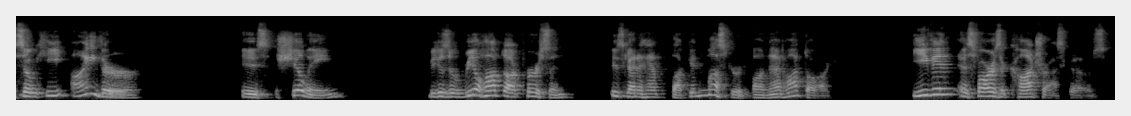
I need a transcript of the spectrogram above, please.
So he either is shilling because a real hot dog person is going to have fucking mustard on that hot dog. Even as far as a contrast goes,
